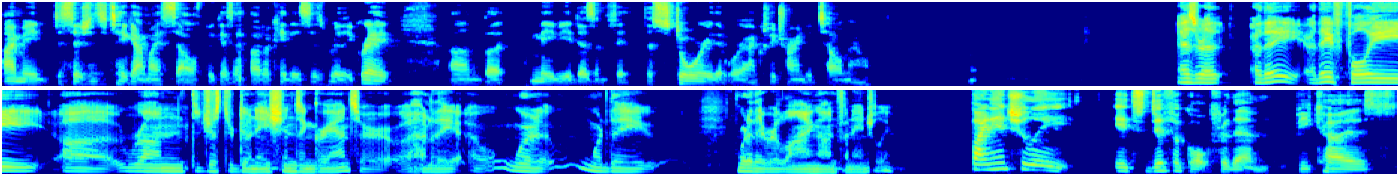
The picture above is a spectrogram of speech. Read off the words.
I made decisions to take out myself because I thought, okay, this is really great, um, but maybe it doesn't fit the story that we're actually trying to tell now. Ezra, are they are they fully uh, run just through donations and grants, or how do they? Uh, where where do they? What are they relying on financially? Financially, it's difficult for them because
